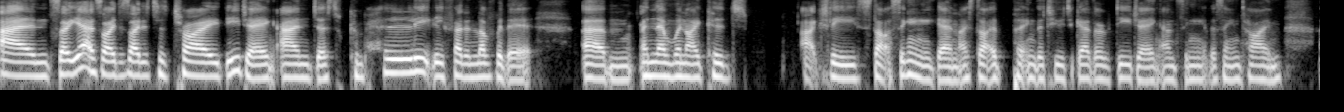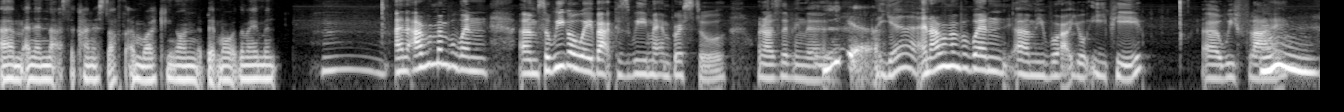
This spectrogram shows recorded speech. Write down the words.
and so, yeah, so I decided to try DJing and just completely fell in love with it. Um, and then when I could actually start singing again, I started putting the two together of DJing and singing at the same time. Um, and then that's the kind of stuff that I'm working on a bit more at the moment. Hmm. And I remember when, um, so we go way back because we met in Bristol when I was living there. Yeah. Yeah. And I remember when um, you brought out your EP, uh, We Fly. Mm.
